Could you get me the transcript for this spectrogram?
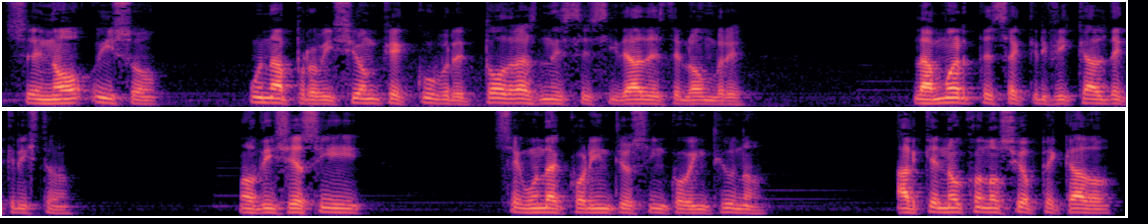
sino hizo una provisión que cubre todas las necesidades del hombre la muerte sacrificial de Cristo. Nos dice así 2 Corintios 5:21, al que no conoció pecado,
